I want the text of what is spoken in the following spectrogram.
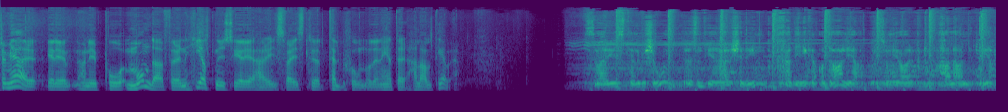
premiär är det hörni, på måndag för en helt ny serie här i Sveriges Television och den heter Halal-TV. Sveriges Television presenterar Shirin, Khadija och Dalia som gör Halal-TV.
